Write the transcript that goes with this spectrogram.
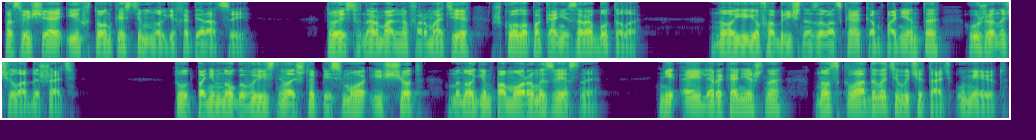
посвящая их в тонкости многих операций. То есть в нормальном формате школа пока не заработала, но ее фабрично-заводская компонента уже начала дышать. Тут понемногу выяснилось, что письмо и счет многим поморам известны. Не эйлеры, конечно, но складывать и вычитать умеют.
